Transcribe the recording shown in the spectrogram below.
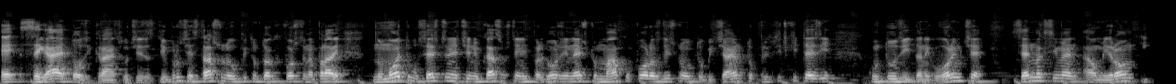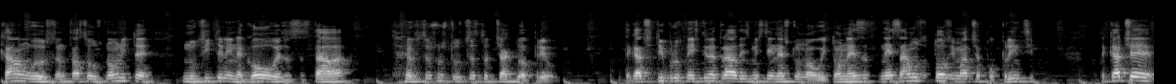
Е, сега е този крайен случай за Стив Брус. Е страшно неопитно той какво ще направи. Но моето усещане е, че Нюкасъл ще ни предложи нещо малко по-различно от обичайното при всички тези контузии. Да не говорим, че Сен Максимен, Алмирон и Калан Уилсън, това са основните носители на голове за състава, всъщност ще отсъстват чак до април. Така че Стив Брус наистина трябва да измисли нещо ново. И то не, за, не само за този матч, а по принцип. Така че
